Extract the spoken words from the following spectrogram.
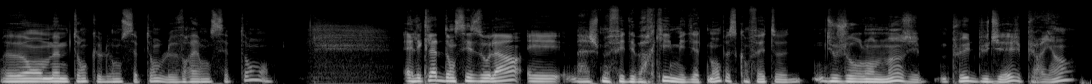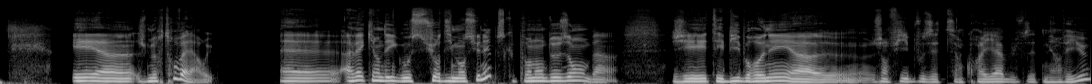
en même temps que le 11 septembre, le vrai 11 septembre elle éclate dans ces eaux-là et bah, je me fais débarquer immédiatement parce qu'en fait, euh, du jour au lendemain, j'ai plus de budget, j'ai plus rien. Et euh, je me retrouve à la rue. Euh, avec un dégo surdimensionné, parce que pendant deux ans, ben, j'ai été biberonné à Jean-Philippe, vous êtes incroyable, vous êtes merveilleux.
